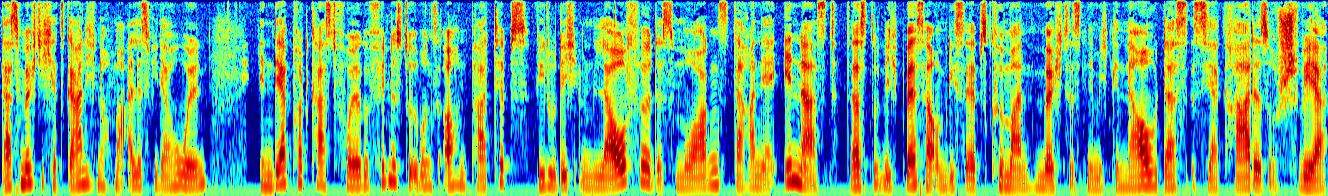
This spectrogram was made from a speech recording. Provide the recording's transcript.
Das möchte ich jetzt gar nicht noch mal alles wiederholen. In der Podcast-Folge findest du übrigens auch ein paar Tipps, wie du dich im Laufe des Morgens daran erinnerst, dass du dich besser um dich selbst kümmern möchtest. Nämlich genau das ist ja gerade so schwer,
